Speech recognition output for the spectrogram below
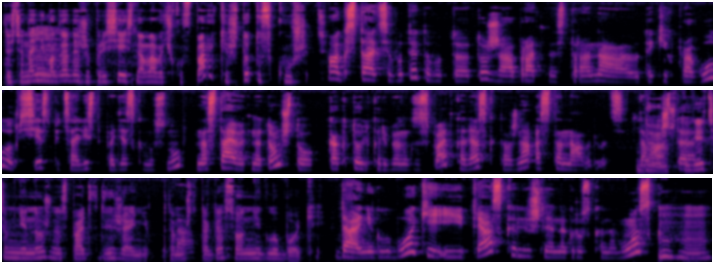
То есть она не могла даже присесть на лавочку в парке, что-то скушать. А, кстати, вот это вот э, тоже обратная сторона таких прогулок. Все специалисты по детскому сну настаивают на том, что как только ребенок засыпает, коляска должна останавливаться. да, что... что детям не нужно спать в движении, потому да. что тогда сон не глубокий. Да, не глубокий, и тряска, лишняя нагрузка на мозг. Угу.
